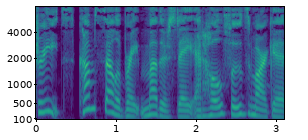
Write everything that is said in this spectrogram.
treats. Come celebrate Mother's Day at Whole Foods Market.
